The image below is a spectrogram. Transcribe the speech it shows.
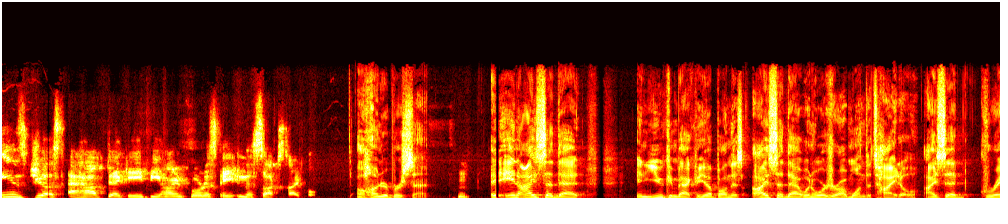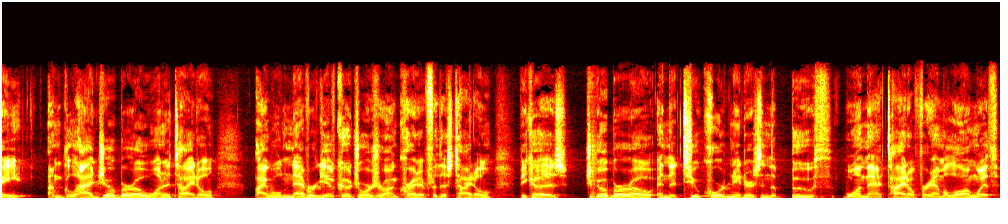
is just a half decade behind Florida State in the suck cycle? A hundred percent. And I said that, and you can back me up on this. I said that when Orgeron won the title. I said, "Great, I'm glad Joe Burrow won a title." I will never give Coach Orgeron credit for this title because Joe Burrow and the two coordinators in the booth won that title for him, along with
